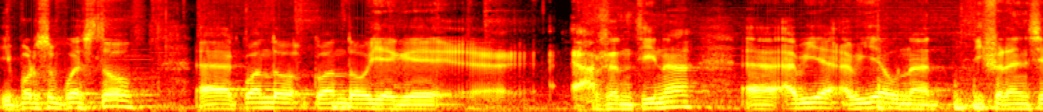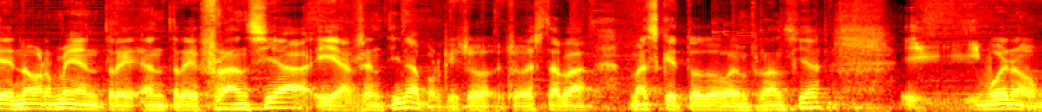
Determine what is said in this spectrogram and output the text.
y por supuesto, eh, cuando, cuando llegué eh, Argentina, eh, había, había una diferencia enorme entre, entre Francia y Argentina, porque yo, yo estaba más que todo en Francia. Y, bueno,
